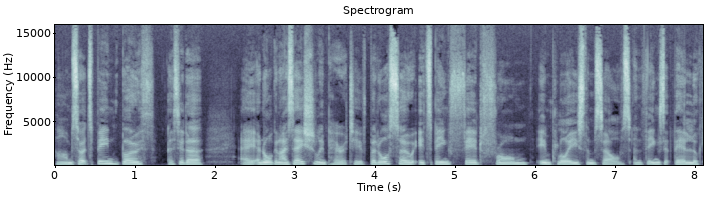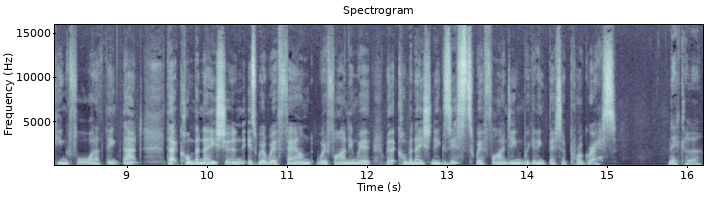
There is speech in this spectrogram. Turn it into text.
Um, so it's been both, I said, a, a, an organisational imperative, but also it's being fed from employees themselves and things that they're looking for. And I think that that combination is where we're found we're finding where, where that combination exists, we're finding we're getting better progress. Nicola.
